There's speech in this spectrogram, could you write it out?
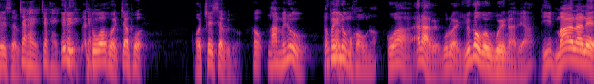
ချိတ်ဆက်ကြက်ခိုင်ကြက်ခိုင်အေးလေအတူအခွန်ကြက်ဖို့ဟောချိတ်ဆက်ပြီးတော့ဟုတ်ငါမင်းတို့အပိတ်လို့မခေါ်ဘူးနော်ကိုကအဲ့ဒါပဲကိုတို့ကရွေးကောက်ပွဲဝင်တာဗျာဒီမာလာနဲ့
